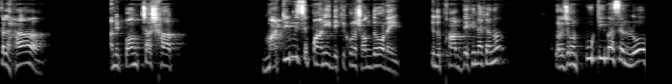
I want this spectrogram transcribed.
তাহলে হ্যাঁ আমি পঞ্চাশ হাত মাটির নিচে পানি দেখি, কোনো সন্দেহ নেই, কিন্তু ফাঁদ দেখি না কেন? যখন পুঁটি মাছের লোভ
